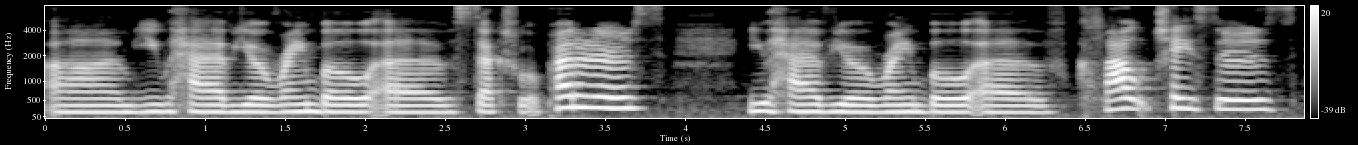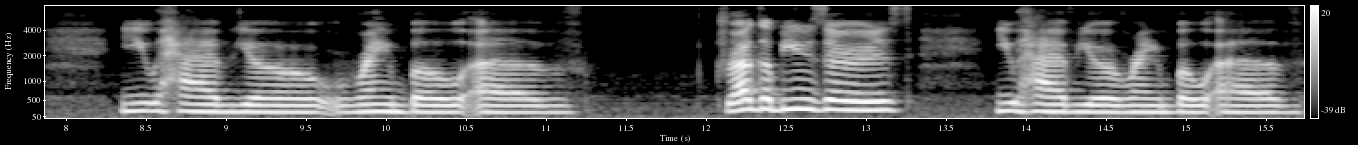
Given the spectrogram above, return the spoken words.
Um, you have your rainbow of sexual predators. You have your rainbow of clout chasers. You have your rainbow of drug abusers. You have your rainbow of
